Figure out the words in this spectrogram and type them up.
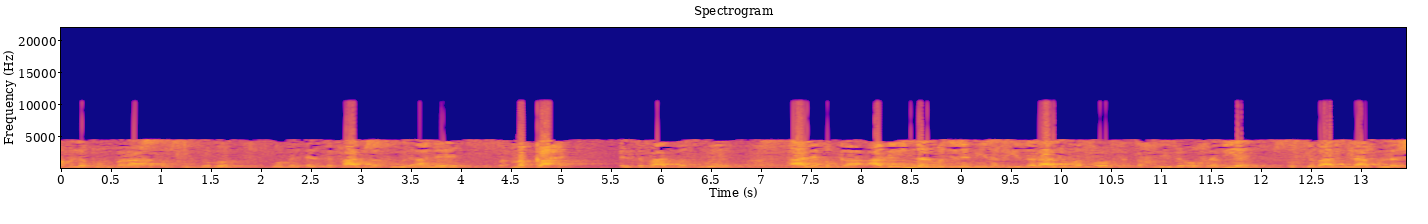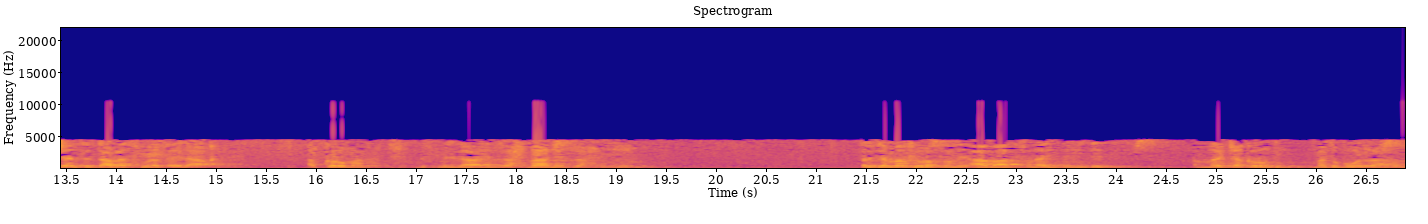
حملکم براعتم فی زبر وہ پھر التفاظ بسوئے اہل مکہ ہے۔ التفاظ بسوئے اہل مکہ۔ آگے ان المجرمین فی ضلال مصور سے تخلیف اخروی ہے۔ اس کے بعد اللہ کل سے دعوت صورت علاقہ اب کرو مانا۔ بسم اللہ الرحمن الرحیم۔ ترجمہ کے وقت ہمیں آواز سنائی نہیں دیتی۔ اب میں کیا کروں گی میں تو بول رہا ہوں۔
